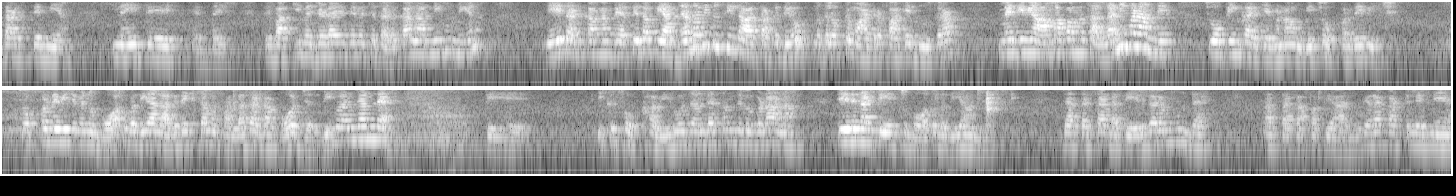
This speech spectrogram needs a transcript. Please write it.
ਦੱਸ ਦਿੰਨੀ ਆ। ਨਹੀਂ ਤੇ ਇਦਾਂ ਹੀ। ਤੇ ਬਾਕੀ ਮੈਂ ਜਿਹੜਾ ਇਹਦੇ ਵਿੱਚ ਤੜਕਾ ਲਾਣੀ ਹੁੰਨੀ ਆ ਨਾ, ਇਹ ਤੜਕਾ ਮੈਂ ਵੈਸੇ ਤਾਂ ਪਿਆਜ਼ਾਂ ਦਾ ਵੀ ਤੁਸੀਂ ਲਾ ਸਕਦੇ ਹੋ, ਮਤਲਬ ਟਮਾਟਰ ਪਾ ਕੇ ਦੂਸਰਾ। ਮੈਂ ਜਿਵੇਂ ਆਮ ਆਪਾਂ ਮਸਾਲਾ ਨਹੀਂ ਬਣਾਉਂਦੇ, ਚੋਪਿੰਗ ਕਰਕੇ ਬਣਾਉਂਗੀ ਚੋਪਰ ਦੇ ਵਿੱਚ। ਚੋਪਰ ਦੇ ਵਿੱਚ ਮੈਨੂੰ ਬਹੁਤ ਵਧੀਆ ਲੱਗਦਾ, ਇੱਕ ਤਾਂ ਮਸਾਲਾ ਸਾਡਾ ਬਹੁਤ ਜਲਦੀ ਬਣ ਜਾਂਦਾ ਹੈ ਤੇ ਇੱਕ ਸੌਖਾ ਵੀ ਹੋ ਜਾਂਦਾ, ਸਮਝ ਲਓ ਬਣਾਉਣਾ ਤੇ ਇਹਦੇ ਨਾਲ ਟੇਸਟ ਬਹੁਤ ਵਧੀਆ ਆਉਂਦਾ ਜਦ ਤੱਕ ਸਾਡਾ ਤੇਲ ਗਰਮ ਹੁੰਦਾ ਹੈ, ਤਦ ਤੱਕ ਆਪਾਂ ਪਿਆਜ਼ ਵਗੈਰਾ ਕੱਟ ਲੈਂਦੇ ਆ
